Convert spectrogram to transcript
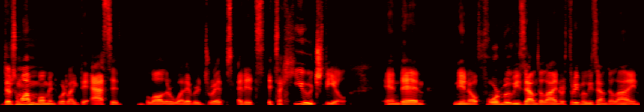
there's one moment where like the acid blood or whatever drips, and it's it's a huge deal, and then you know four movies down the line or three movies down the line.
